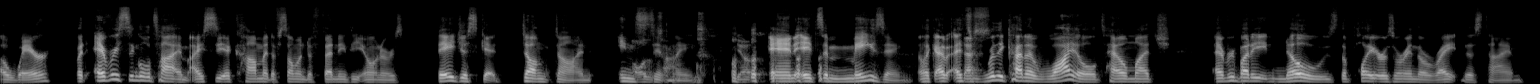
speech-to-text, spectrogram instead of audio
aware, but every single time I see a comment of someone defending the owners, they just get dunked on All the time. instantly Yep. and it's amazing. Like I, it's That's- really kind of wild how much everybody knows the players are in the right this time,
